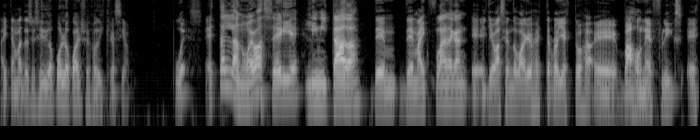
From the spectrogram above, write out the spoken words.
hay temas de suicidio, por lo cual sugiero discreción. Pues, esta es la nueva serie limitada de, Mike Flanagan. Eh, él lleva haciendo varios este proyectos eh, bajo Netflix eh,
